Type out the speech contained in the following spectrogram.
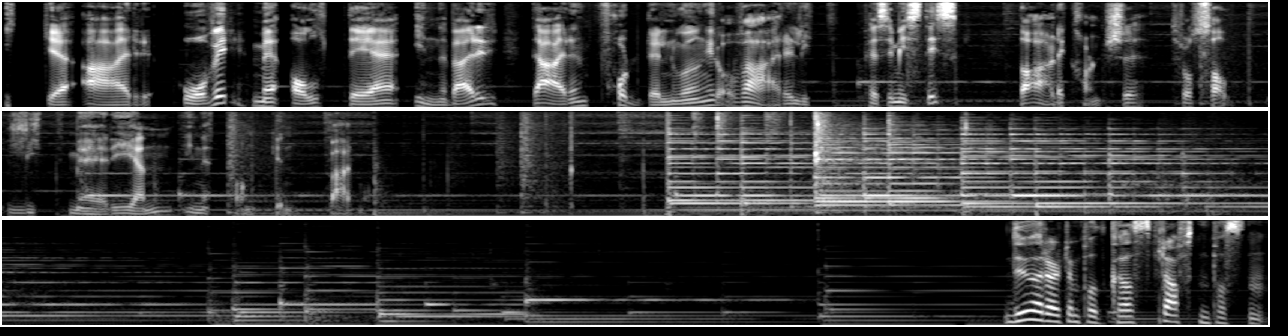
ikke er over, med alt det innebærer. Det er en fordel noen ganger å være litt pessimistisk. Da er det kanskje tross alt litt mer igjen i nettbanken hver måned. Du har hørt en podkast fra Aftenposten.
